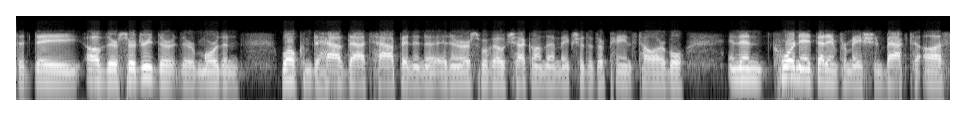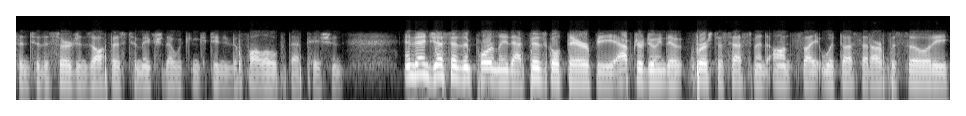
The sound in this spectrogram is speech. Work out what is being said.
the day of their surgery, they're they're more than welcome to have that happen and a, and a nurse will go check on them, make sure that their pain's tolerable, and then coordinate that information back to us and to the surgeon's office to make sure that we can continue to follow up with that patient. And then, just as importantly, that physical therapy after doing the first assessment on site with us at our facility,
